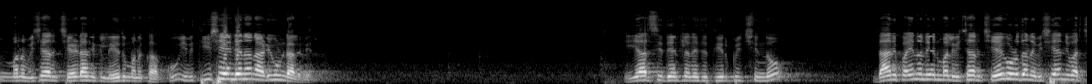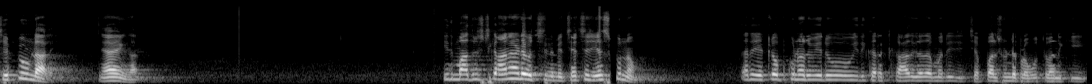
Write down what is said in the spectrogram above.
మనం విచారణ చేయడానికి లేదు మనకు హక్కు. ఇవి తీసేయండి అని అడిగి ఉండాలి మీరు ఈఆర్సీ దేంట్లోనైతే తీర్పు ఇచ్చిందో దానిపైన నేను మళ్ళీ విచారణ చేయకూడదనే విషయాన్ని వారు చెప్పి ఉండాలి న్యాయంగా. ఇది మా దృష్టికి ఆనాడే వచ్చింది మేము చర్చ చేసుకున్నాం. అరే ఎట్లా ఒప్పుకున్నారు వీరు? ఇది కరెక్ట్ కాదు కదా మరి ఇది చెప్పాల్సి ఉండే ప్రభుత్వానికి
